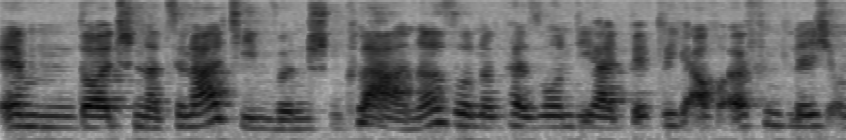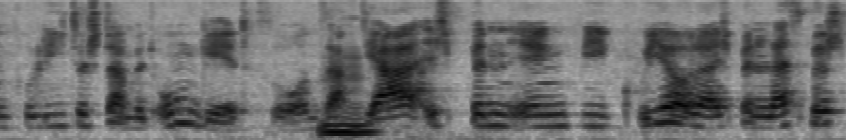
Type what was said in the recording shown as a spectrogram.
im deutschen Nationalteam wünschen, klar, ne? So eine Person, die halt wirklich auch öffentlich und politisch damit umgeht so und mhm. sagt, ja, ich bin irgendwie queer oder ich bin lesbisch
